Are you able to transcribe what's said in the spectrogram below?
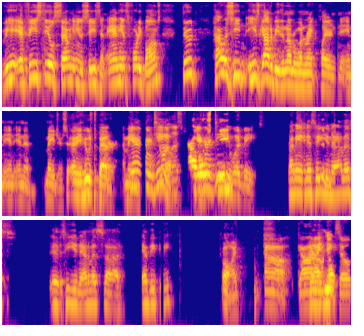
If he, if he steals 70 in a season and hits 40 bombs, dude how is he? He's got to be the number one ranked player in in in, in a So I mean, who's better? I mean, guarantee, guarantee he would be. I mean, is he unanimous? Is he unanimous uh, MVP? Oh, I. Oh God, I, I think so.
